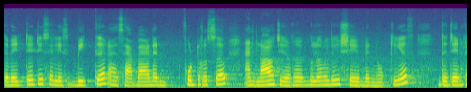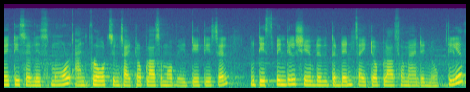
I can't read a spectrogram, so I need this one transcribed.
The vegetative cell is bigger as abundant food reserve and large irregularly shaped nucleus. The generative cell is small and floats in cytoplasm of vegetative cell It is spindle shaped with a dense cytoplasm and a nucleus.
